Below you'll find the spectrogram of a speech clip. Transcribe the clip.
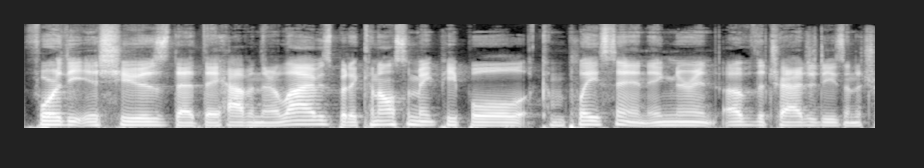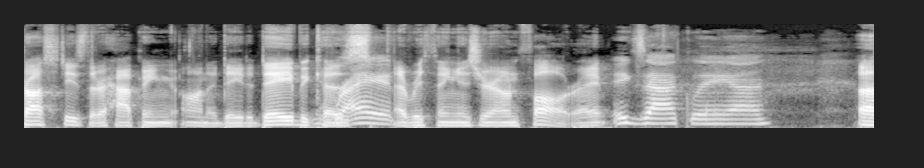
for the issues that they have in their lives but it can also make people complacent and ignorant of the tragedies and atrocities that are happening on a day to day because Right. everything is your own fault right Exactly. Yeah. uh,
